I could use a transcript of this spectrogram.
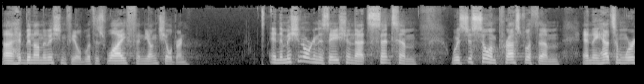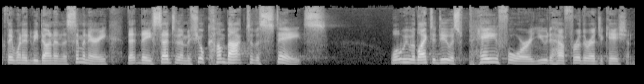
uh, had been on the mission field with his wife and young children. And the mission organization that sent him was just so impressed with them, and they had some work they wanted to be done in the seminary that they said to him, If you'll come back to the States, what we would like to do is pay for you to have further education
